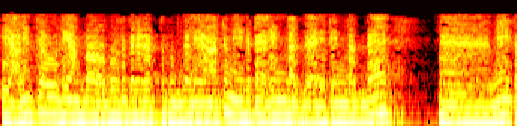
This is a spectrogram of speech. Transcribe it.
ඒ අනිත්‍ය වූ දෙයක් බව අවබෝධ කරගත්ත පුද්ගලයාට මේකට ඇලෙන්නත් බෑ හිතෙන්නත් බෑ මේක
